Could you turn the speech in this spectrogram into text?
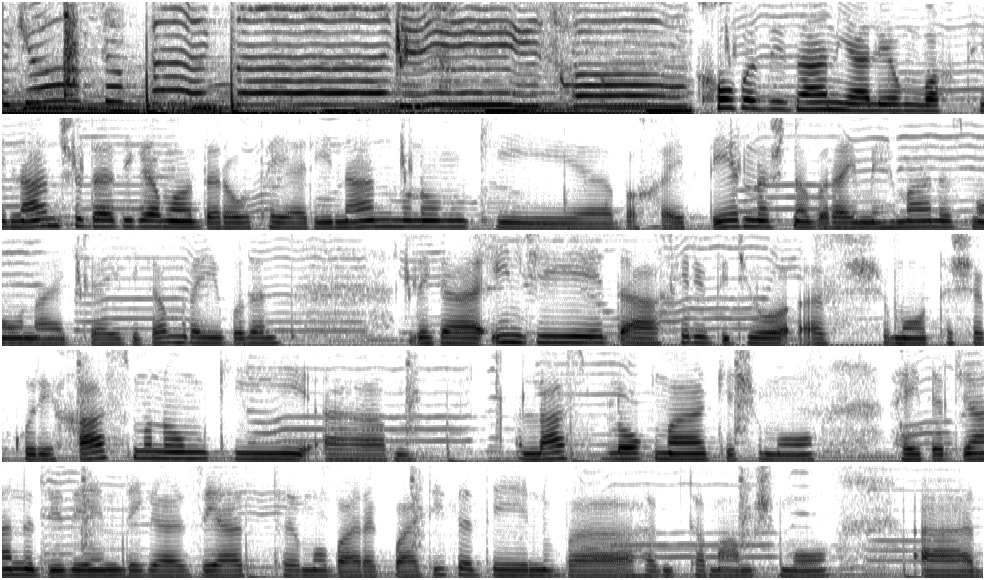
خوب عزیزان یالی هم وقتی نان شده دیگه ما در او تیاری نان منم که بخیر دیر نشنه برای مهمان از ما اونا یک جای دیگه هم رایی بودن دیگه اینجی در آخر ویدیو از شما تشکری خاص منم که لاست ولاگ ما که شما حیدر جان دیدین دیگه زیاد مبارکبادی دادین و هم تمام شما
